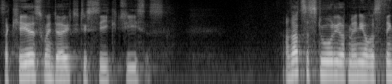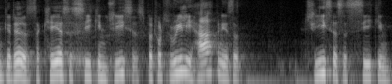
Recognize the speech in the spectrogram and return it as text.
Zacchaeus went out to seek Jesus. And that's the story that many of us think it is. Zacchaeus is seeking Jesus, but what's really happening is that Jesus is seeking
